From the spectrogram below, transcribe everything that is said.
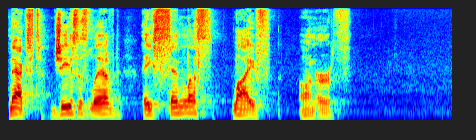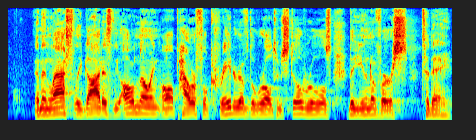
Next, Jesus lived a sinless life on earth. And then lastly, God is the all knowing, all powerful creator of the world who still rules the universe today.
